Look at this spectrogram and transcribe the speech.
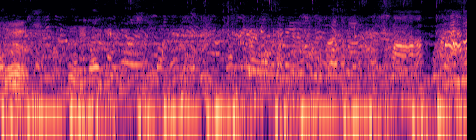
เอออ่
